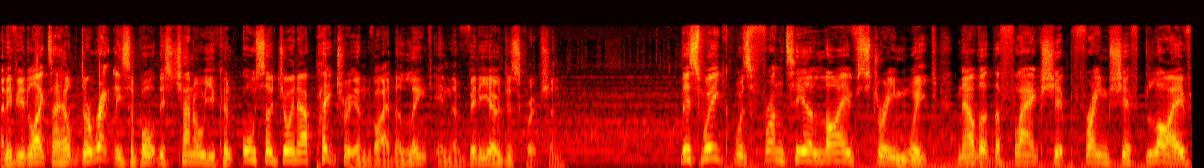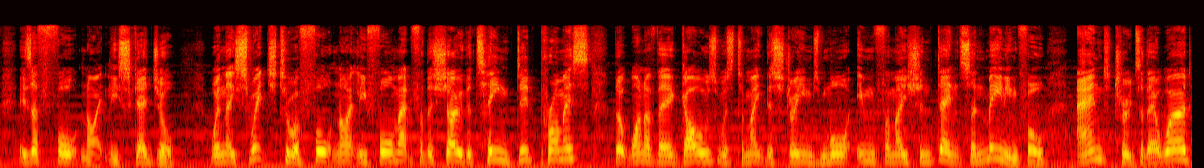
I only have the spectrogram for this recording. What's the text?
and if you'd like to help directly support this channel you can also join our Patreon via the link in the video description. This week was Frontier Livestream week now that the flagship Frameshift Live is a fortnightly schedule. When they switched to a fortnightly format for the show the team did promise that one of their goals was to make the streams more information dense and meaningful and true to their word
